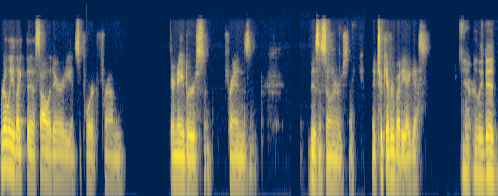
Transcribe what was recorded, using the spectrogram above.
really like the solidarity and support from their neighbors and friends and business owners. Like it took everybody, I guess. Yeah, it really did.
